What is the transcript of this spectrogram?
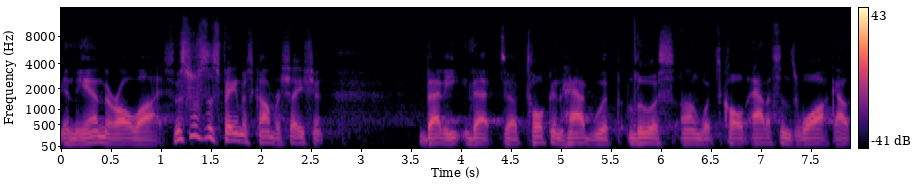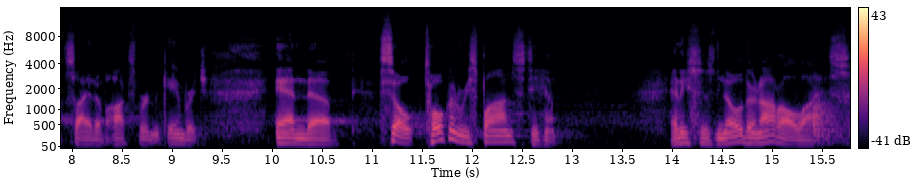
in the end, they're all lies. This was this famous conversation that, he, that uh, Tolkien had with Lewis on what's called Addison's Walk outside of Oxford and Cambridge. And uh, so Tolkien responds to him. And he says, No, they're not all lies.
